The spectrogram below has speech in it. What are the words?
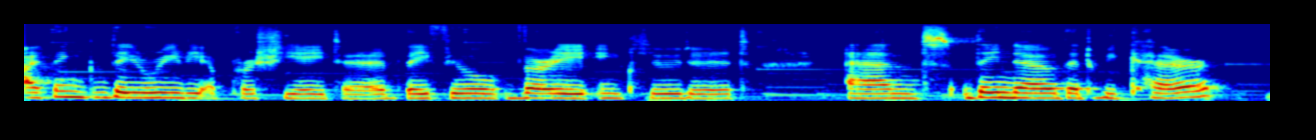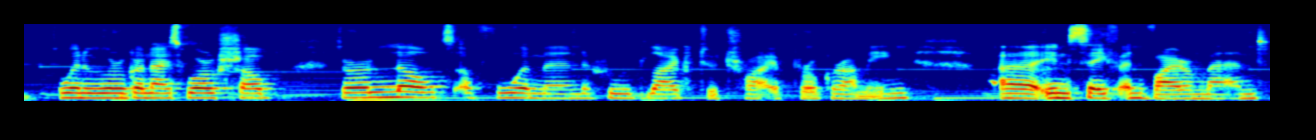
I think they really appreciate it. They feel very included and they know that we care. When we organize workshop, there are lots of women who would like to try programming uh, in safe environment.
